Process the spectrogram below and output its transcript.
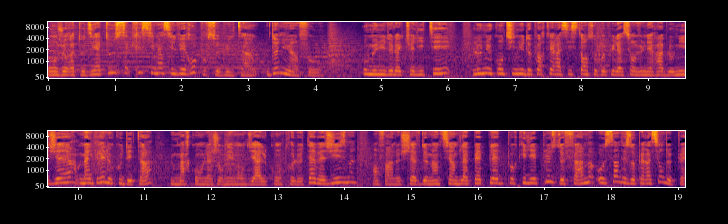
Bonjour à toutes et à tous, Christina Silvero pour ce bulletin de Nu Info. Au menu de l'actualité, l'ONU continue de porter assistance aux populations vulnérables au Niger malgré le coup d'État. Nous marquons la journée mondiale contre le tabagisme. Enfin, le chef de maintien de la paix plaide pour qu'il y ait plus de femmes au sein des opérations de paix.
